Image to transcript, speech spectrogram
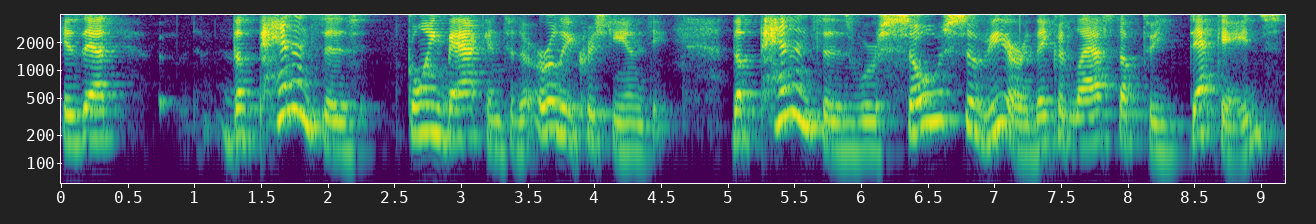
is that the penances, going back into the early Christianity, the penances were so severe they could last up to decades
